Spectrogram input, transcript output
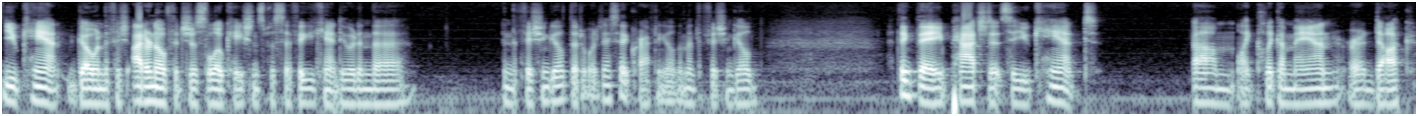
you can't go in the fish. I don't know if it's just location specific. You can't do it in the in the fishing guild. Did, what did I say? Crafting guild. I meant the fishing guild. I think they patched it so you can't um, like click a man or a duck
